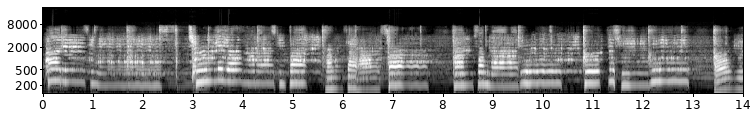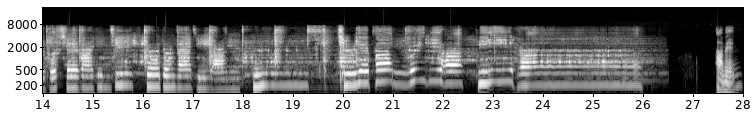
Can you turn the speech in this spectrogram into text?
하루지에 주의 영원하신 바 감사하사 항상 나를 붙드시니 어느 곳에 가든지 요동하지 않는 주의 발을 의지하리라. 아멘.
